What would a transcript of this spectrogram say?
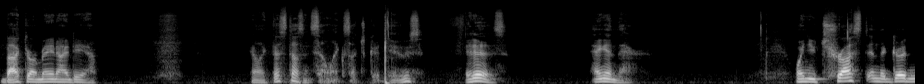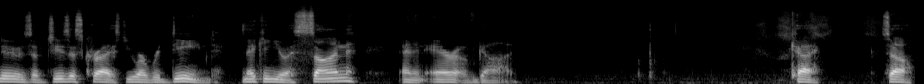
Back to our main idea. You're like, this doesn't sound like such good news. It is. Hang in there. When you trust in the good news of Jesus Christ, you are redeemed, making you a son and an heir of God. Okay. So,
